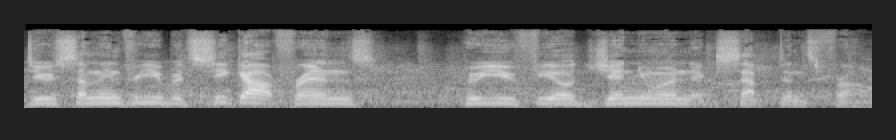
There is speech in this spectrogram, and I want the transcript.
do something for you, but seek out friends who you feel genuine acceptance from.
